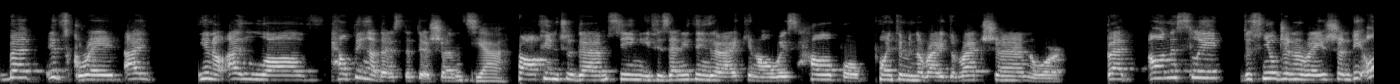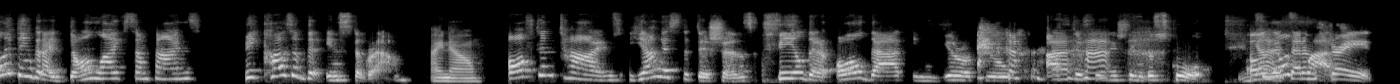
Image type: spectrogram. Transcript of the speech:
But it's great. I, you know, I love helping other estheticians, Yeah. talking to them, seeing if there's anything that I can always help or point them in the right direction. Or, but honestly, this new generation, the only thing that I don't like sometimes because of the Instagram. I know. Oftentimes, young estheticians feel they're all that in a year or two after Uh-huh. finishing the school. Oh, Yeah. you set them straight.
